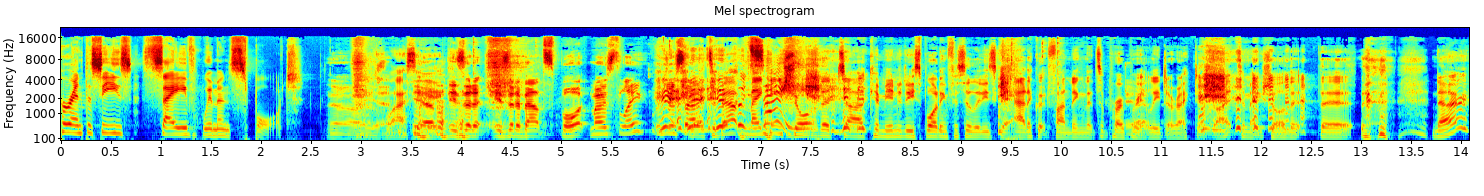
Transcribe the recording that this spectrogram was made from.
parentheses, save women's sport. Oh, yeah. Classic. Yeah. Is it is it about sport mostly? Would you Yeah, say? it's about making say? sure that uh, community sporting facilities get adequate funding that's appropriately directed, right? To make sure that the no,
